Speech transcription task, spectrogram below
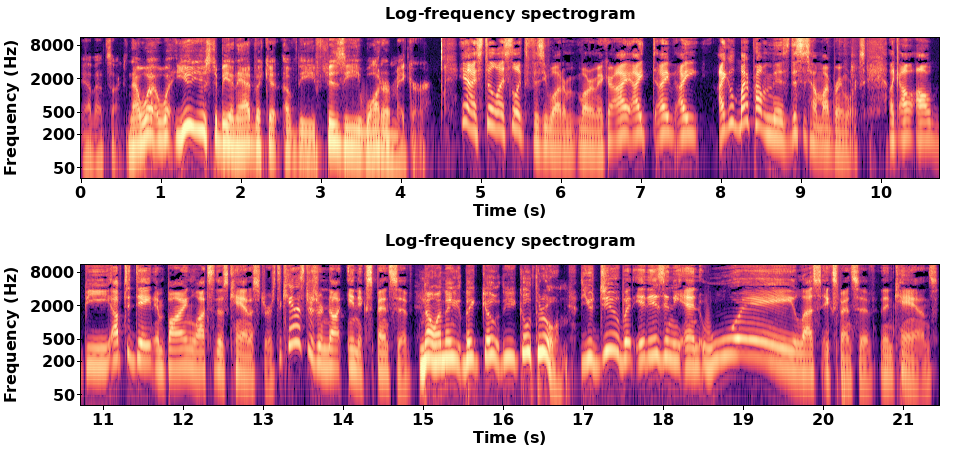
Yeah, that sucks. Now, what what you used to be an advocate of the fizzy water maker. Yeah, I still I still like the fizzy water water maker. I I I I, I go. My problem is this is how my brain works. Like I'll I'll be up to date and buying lots of those canisters. The canisters are not inexpensive. No, and they they go you go through them. You do, but it is in the end way less expensive than cans.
